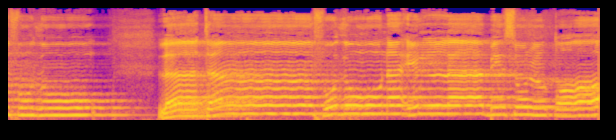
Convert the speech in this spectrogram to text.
فانفذوا. لا تنفذون إلا بسلطان.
